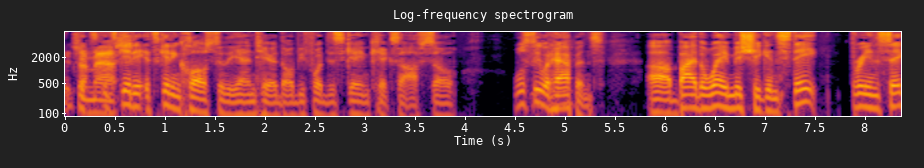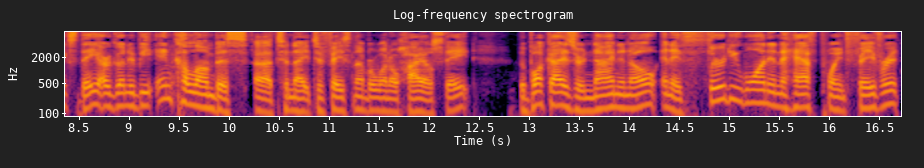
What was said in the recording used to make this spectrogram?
It's a it's, mess. it's getting it's getting close to the end here though. Before this game kicks off, so we'll see what happens. Uh, by the way, Michigan State three and six. They are going to be in Columbus uh, tonight to face number one Ohio State. The Buckeyes are nine and zero and a 31 and a half point favorite.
